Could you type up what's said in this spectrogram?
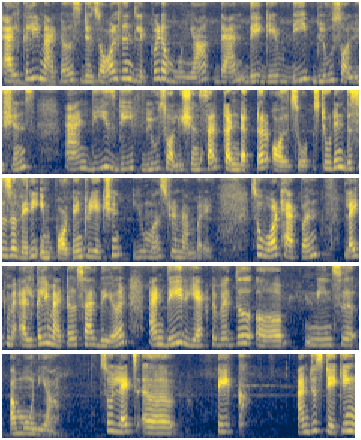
alkali metals dissolved in liquid ammonia then they gave deep blue solutions and these deep blue solutions are conductor also student this is a very important reaction you must remember it so what happen like alkali metals are there and they react with uh, means uh, ammonia so let's uh, take आई एम जस्ट टेकिंग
